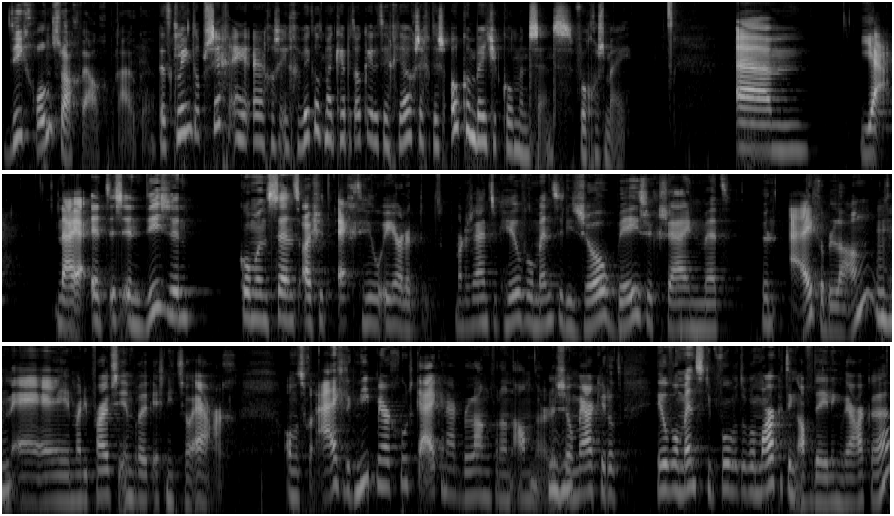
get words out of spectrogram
die grondslag wel gebruiken. Dat klinkt op zich e-, ergens ingewikkeld, maar ik heb het ook eerder tegen jou gezegd, het is ook een beetje common sense, volgens mij. Um, ja, nou ja, het is in die zin common sense als je het echt heel eerlijk doet. Maar er zijn natuurlijk heel veel mensen die zo bezig zijn met hun eigen belang. Mhm. Nee, maar die privacy inbreuk is niet zo erg. Om het gewoon eigenlijk niet meer goed kijken naar het belang van een ander. Dus zo mhm. merk je dat heel veel mensen die bijvoorbeeld op een marketingafdeling werken,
